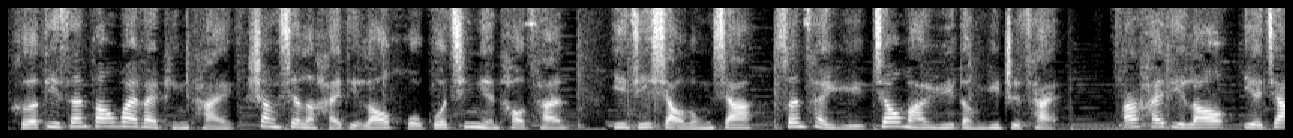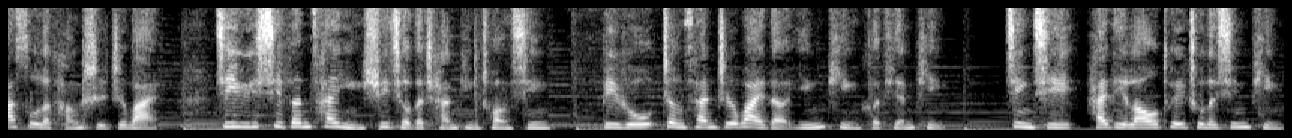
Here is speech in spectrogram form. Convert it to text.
和第三方外卖平台上线了海底捞火锅青年套餐，以及小龙虾、酸菜鱼、椒麻鱼等预制菜。而海底捞也加速了堂食之外。基于细分餐饮需求的产品创新，比如正餐之外的饮品和甜品。近期，海底捞推出的新品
